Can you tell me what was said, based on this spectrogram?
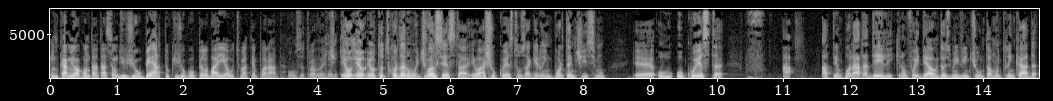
encaminhou a contratação de Gilberto, que jogou pelo Bahia a última temporada. Bom centroavante. Eu, eu, eu tô discordando muito de vocês, tá? Eu acho o Cuesta um zagueiro importantíssimo. É, o, o Cuesta, a, a temporada dele, que não foi ideal em 2021, tá muito linkada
